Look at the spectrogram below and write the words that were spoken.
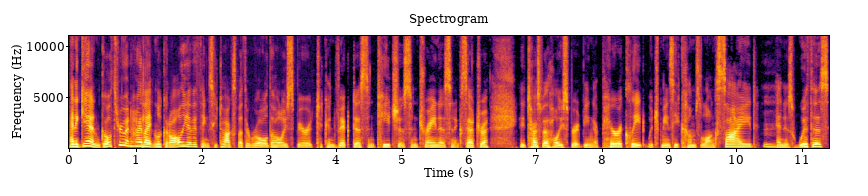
And again, go through and highlight and look at all the other things. He talks about the role of the Holy Spirit to convict us and teach us and train us and etc. He talks about the Holy Spirit being a paraclete, which means he comes alongside mm. and is with us.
